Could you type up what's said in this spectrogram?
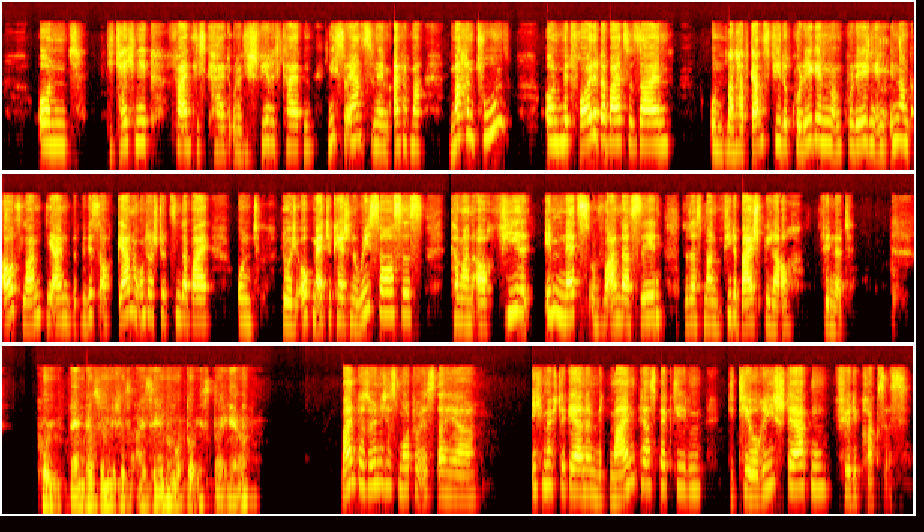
und die Technikfeindlichkeit oder die Schwierigkeiten nicht so ernst zu nehmen, einfach mal machen, tun und mit Freude dabei zu sein und man hat ganz viele Kolleginnen und Kollegen im In- und Ausland, die einen gewiss auch gerne unterstützen dabei. Und durch Open Educational Resources kann man auch viel im Netz und woanders sehen, sodass man viele Beispiele auch findet. Cool. Dein persönliches ICM-Motto ist daher? Mein persönliches Motto ist daher, ich möchte gerne mit meinen Perspektiven die Theorie stärken für die Praxis.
